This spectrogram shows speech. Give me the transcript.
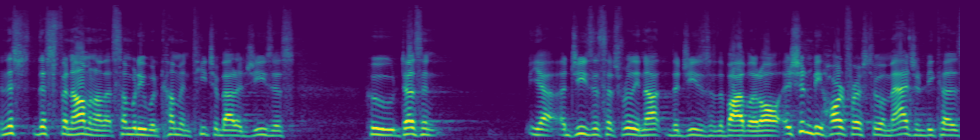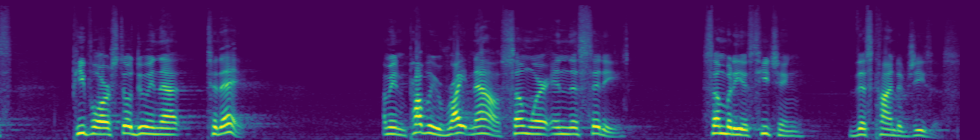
And this, this phenomenon that somebody would come and teach about a Jesus who doesn't, yeah, a Jesus that's really not the Jesus of the Bible at all, it shouldn't be hard for us to imagine because people are still doing that today. I mean, probably right now, somewhere in this city, somebody is teaching this kind of Jesus.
